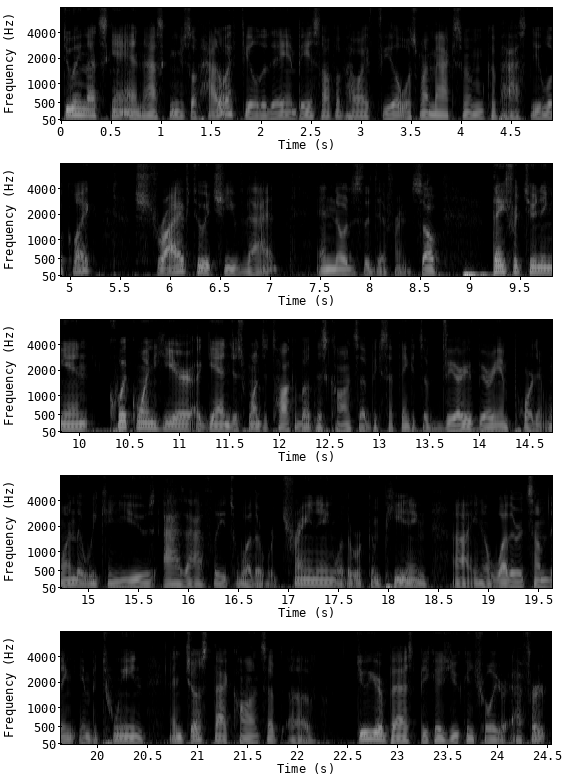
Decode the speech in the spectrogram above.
doing that scan, asking yourself, how do I feel today? And based off of how I feel, what's my maximum capacity look like? Strive to achieve that and notice the difference. So, thanks for tuning in. Quick one here. Again, just wanted to talk about this concept because I think it's a very, very important one that we can use as athletes, whether we're training, whether we're competing, uh, you know, whether it's something in between, and just that concept of do your best because you control your effort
